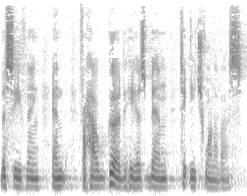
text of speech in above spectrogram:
this evening and for how good he has been to each one of us.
